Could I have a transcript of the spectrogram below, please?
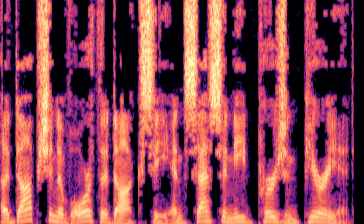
Adoption of Orthodoxy and Sassanid Persian period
